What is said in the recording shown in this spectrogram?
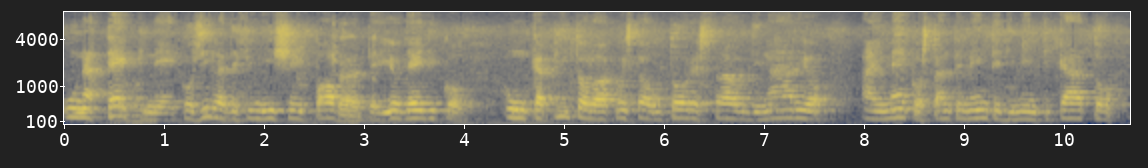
una tecne, così la definisce Ippocrate. Certo. Io dedico un capitolo a questo autore straordinario, ahimè costantemente dimenticato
